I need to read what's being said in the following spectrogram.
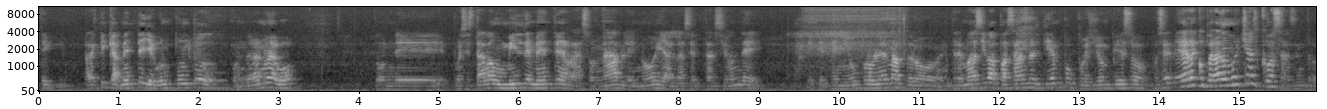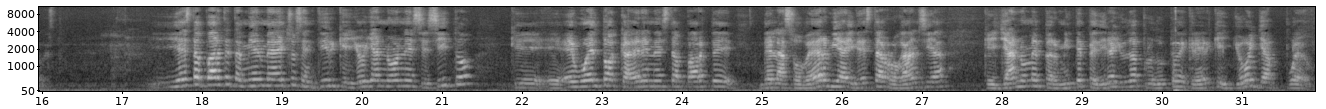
prácticamente llegó un punto cuando era nuevo, donde pues estaba humildemente razonable, ¿no? Y a la aceptación de, que tenía un problema, pero entre más iba pasando el tiempo, pues yo empiezo, pues he recuperado muchas cosas dentro de esto. Y esta parte también me ha hecho sentir que yo ya no necesito, que eh, he vuelto a caer en esta parte de la soberbia y de esta arrogancia que ya no me permite pedir ayuda producto de creer que yo ya puedo.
